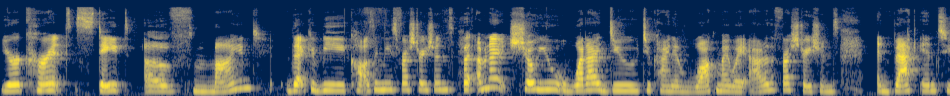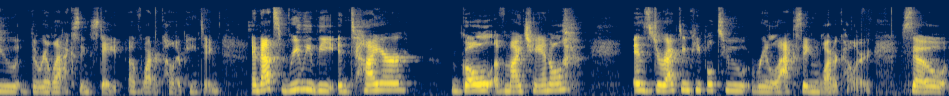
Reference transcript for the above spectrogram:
your current state of mind that could be causing these frustrations. But I'm gonna show you what I do to kind of walk my way out of the frustrations and back into the relaxing state of watercolor painting. And that's really the entire goal of my channel is directing people to relaxing watercolor. So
